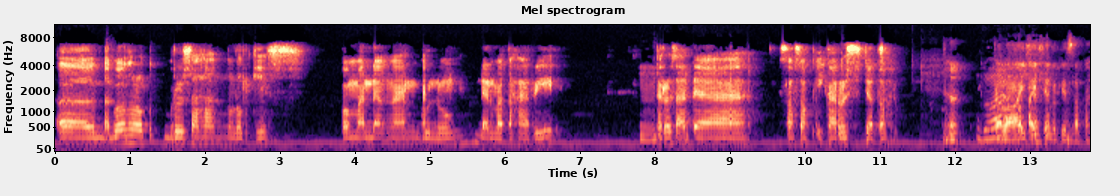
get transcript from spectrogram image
Eh, gue berusaha ngelukis pemandangan gunung dan matahari. Hmm. Terus ada sosok Ikarus jatuh. Gue Kalau Aisyah sih lukis apa?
